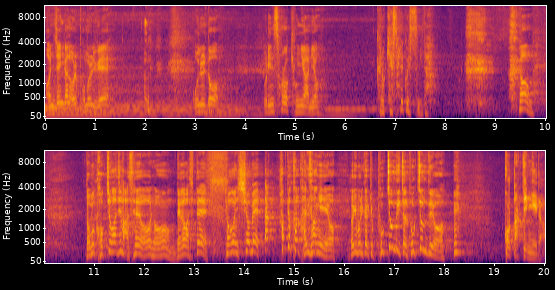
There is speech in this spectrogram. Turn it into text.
언젠간 올 봄을 위해 오늘도 우린 서로 격려하며 그렇게 살고 있습니다. 형, 너무 걱정하지 마세요, 형. 내가 봤을 때 형은 시험에 딱 합격할 관상이에요. 여기 보니까 이렇게 복점도 있잖아요, 복점도요. 예? 코딱지입니다.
